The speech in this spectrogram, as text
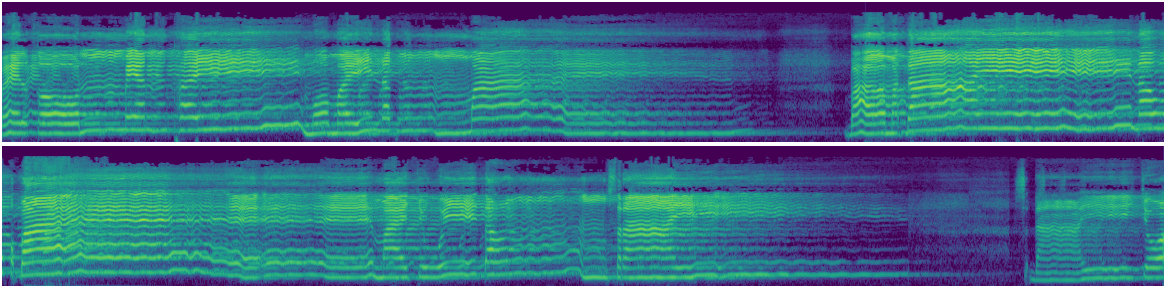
ពេលកូនមានភ័យមួមៃនឹកម៉ែបើម្ដា ស្ដាយជា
